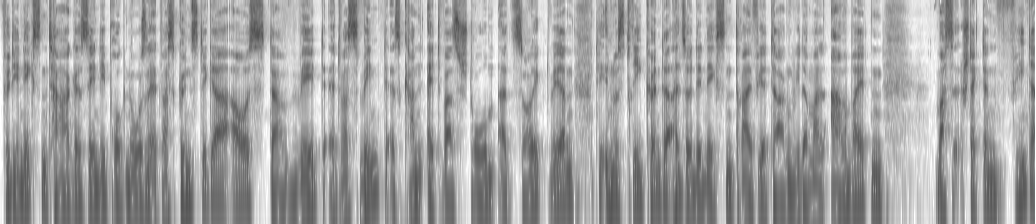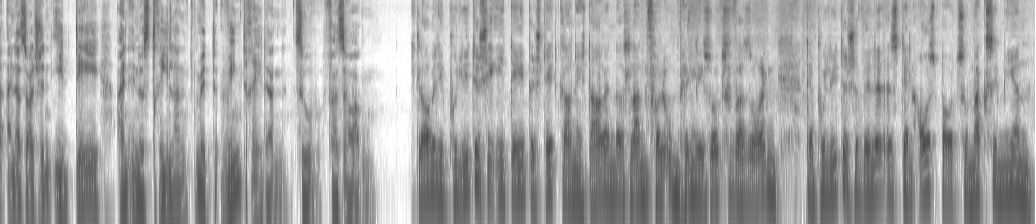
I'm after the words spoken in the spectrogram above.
Für die nächsten Tage sehen die Prognosen etwas günstiger aus. Da weht etwas Wind. Es kann etwas Strom erzeugt werden. Die Industrie könnte also in den nächsten drei, vier Tagen wieder mal arbeiten. Was steckt denn hinter einer solchen Idee, ein Industrieland mit Windrädern zu versorgen? Ich glaube, die politische Idee besteht gar nicht darin, das Land vollumfänglich so zu versorgen. Der politische Wille ist, den Ausbau zu maximieren.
